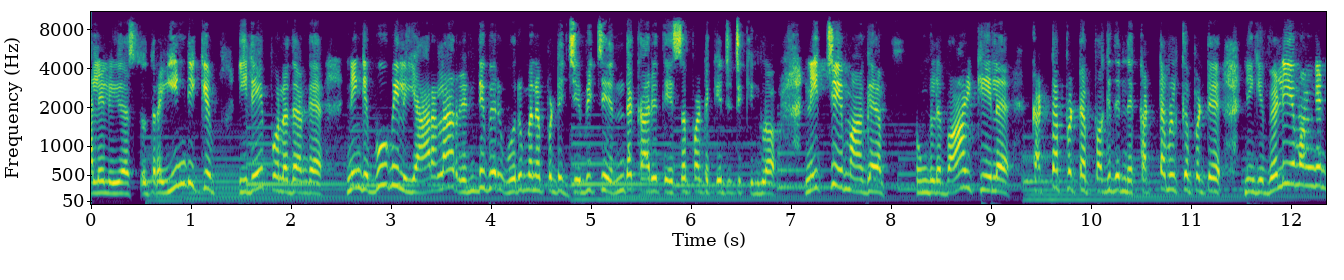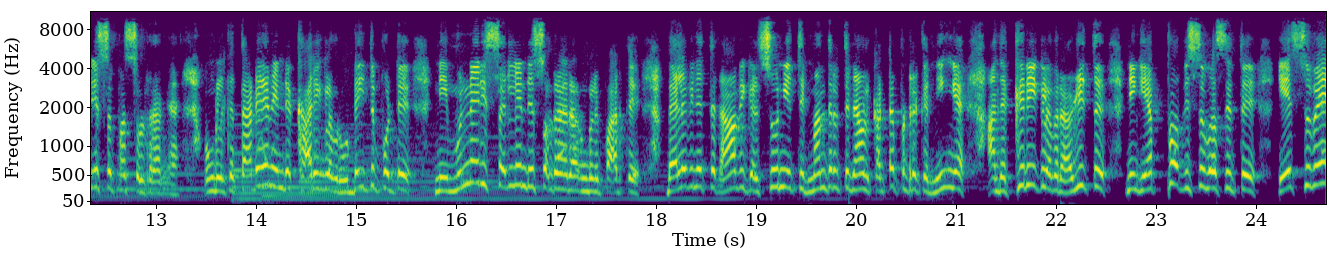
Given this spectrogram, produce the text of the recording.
அலையிலுயா சுத்திரம் இன்றைக்கும் இதே போலதாங்க. நீங்க பூமியில யாரெல்லாம் ரெண்டு பேர் ஒருமனப்பட்டு ஜெபிச்சு எந்த காரியத்தை இசப்பாட்டு கேட்டுட்டு இருக்கீங்களோ நிச்சயமாக உங்களை வாழ்க்கையில கட்டப்பட்ட பகுதி இந்த கட்டவிழ்க்கப்பட்டு நீங்க வெளியே வாங்க சப்பா சொல்றாங்க. உங்களுக்கு தடையன் என்ற காரியங்களை அவர் உடைத்து போட்டு நீ முன்னேறி செல் என்று சொல்றாரு உங்களை பார்த்து. பலவீனத்தின் ஆவிகள் சூன்யத்தின் மந்திரத்தின் அவள் கட்டப்பட்டிருக்க நீங்க அந்த கிரிகளை அவர் அழித்து நீங்க எப்ப விசுவாசித்து இயேசுவே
